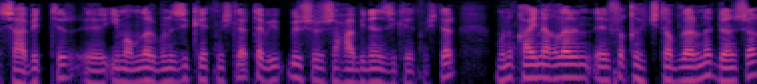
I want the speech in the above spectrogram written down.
sabittir. E, imamlar bunu zikretmişler. Tabi bir sürü sahabiden zikretmişler. Bunu kaynakların e, fıkıh kitaplarına dönsek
